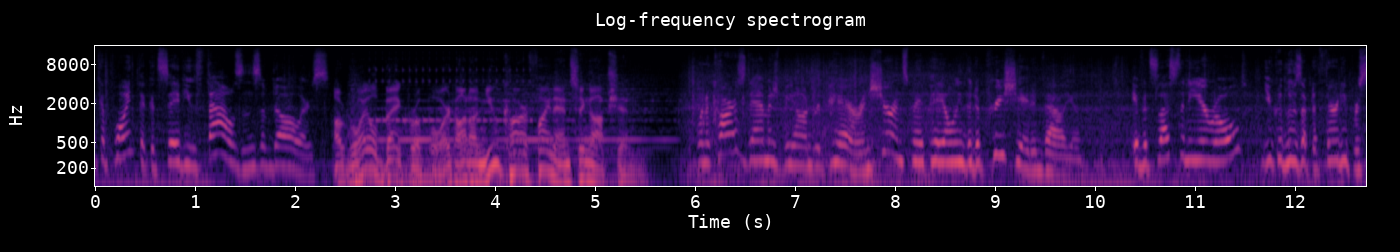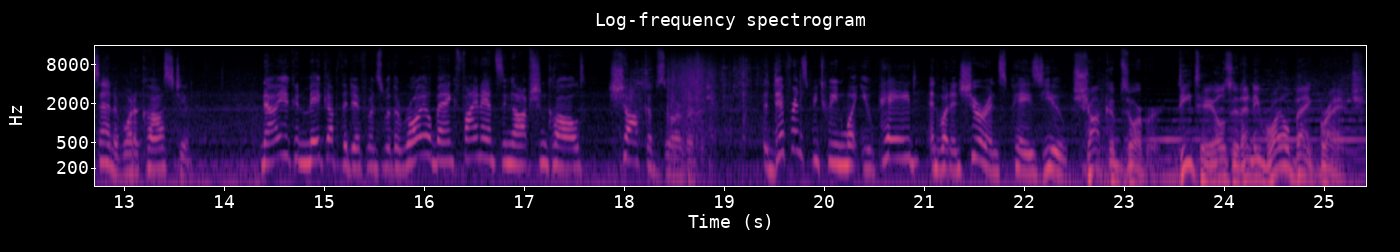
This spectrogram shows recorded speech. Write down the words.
Make a point that could save you thousands of dollars. A Royal Bank report on a new car financing option. When a car is damaged beyond repair, insurance may pay only the depreciated value. If it's less than a year old, you could lose up to 30% of what it cost you. Now you can make up the difference with a Royal Bank financing option called Shock Absorber. The difference between what you paid and what insurance pays you. Shock Absorber. Details at any Royal Bank branch.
